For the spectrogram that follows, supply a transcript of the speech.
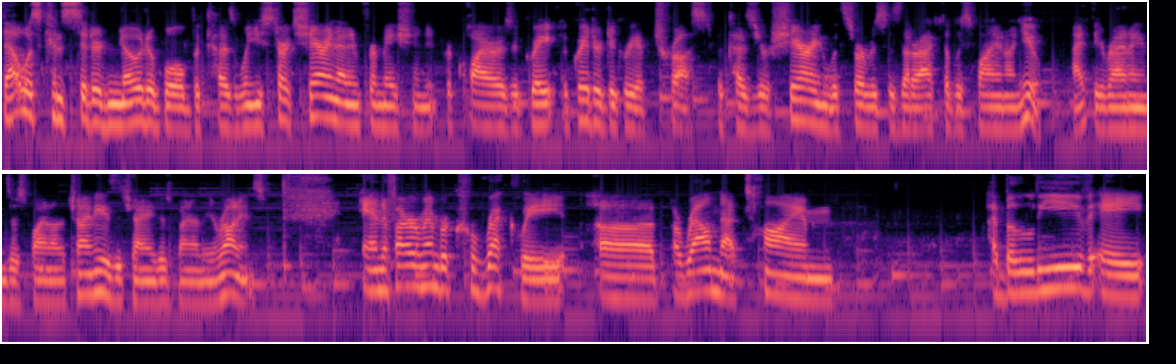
that was considered notable because when you start sharing that information, it requires a great a greater degree of trust because you're sharing with services that are actively spying on you. Right? The Iranians are spying on the Chinese, the Chinese are spying on the Iranians. And if I remember correctly, uh, around that time, I believe a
